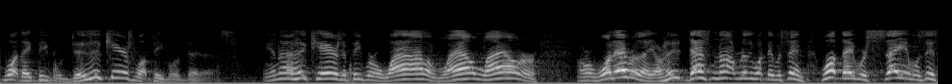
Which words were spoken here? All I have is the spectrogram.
What they people do, who cares what people does? You know, who cares if people are wild and loud, loud, or or whatever they are. That's not really what they were saying. What they were saying was this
